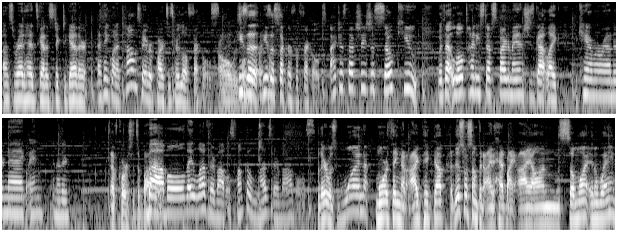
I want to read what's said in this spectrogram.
us redheads got to stick together. I think one of Tom's favorite parts is her little freckles. Always he's a he's a sucker for freckles. I just thought she's just so cute with that little tiny stuffed Spider-Man. She's got like the camera around her neck and another Of course, it's a bobble. bobble. They love their bobbles. Funko loves their bobbles. There was one more thing that I picked up. This was something I'd had my eye on somewhat in a way.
